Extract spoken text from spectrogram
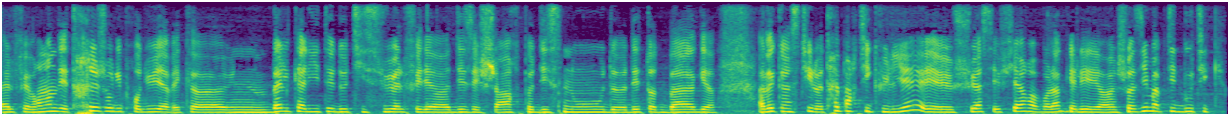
Elle fait vraiment des très jolis produits avec euh, une belle qualité de tissu. Elle fait euh, des écharpes, des snoods, des tote bags, avec un style très particulier. Et je suis assez fière, voilà, qu'elle ait euh, choisi ma petite boutique.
